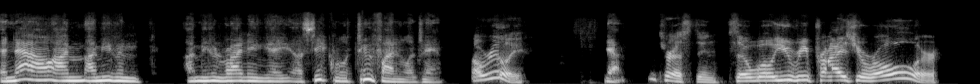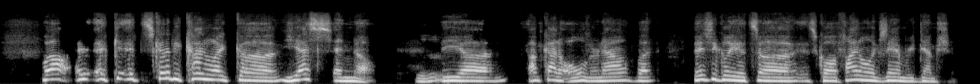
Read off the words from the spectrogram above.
And now I'm I'm even I'm even writing a, a sequel to Final Exam. Oh, really? Yeah. Interesting. So, will you reprise your role, or? Well, it, it, it's going to be kind of like uh, yes and no. Mm-hmm. The uh, I'm kind of older now, but basically, it's uh, it's called Final Exam Redemption.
